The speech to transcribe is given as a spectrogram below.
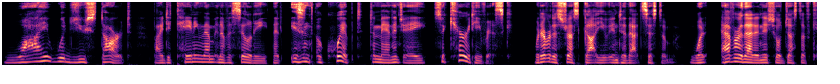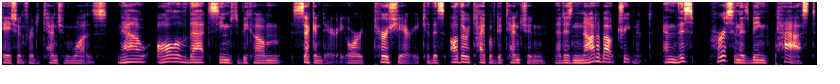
why would you start by detaining them in a facility that isn't equipped to manage a security risk? Whatever distress got you into that system, whatever that initial justification for detention was, now all of that seems to become secondary or tertiary to this other type of detention that is not about treatment. And this person is being passed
